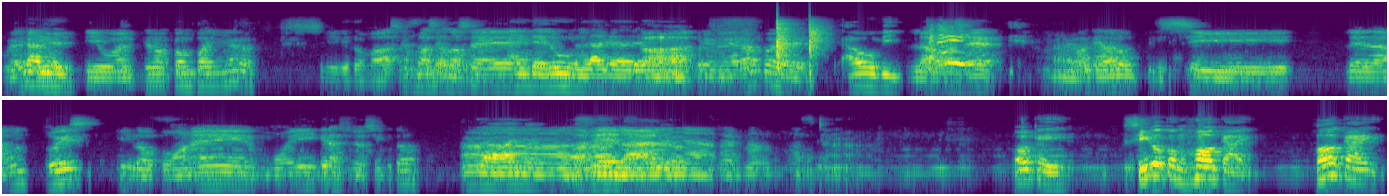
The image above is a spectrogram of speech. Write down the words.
Bueno, igual que los compañeros, si lo hacen basándose el de Luna. ¿Verdad que la primera, pues Aubi. la va a hacer. Va a quedar. Si le dan un twist y lo pone muy graciosito, La daña. Ah, La sí, la. Ok, sigo con Hawkeye. Hawkeye,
